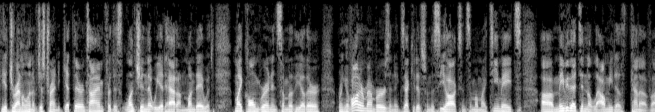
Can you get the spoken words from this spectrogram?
the adrenaline of just trying to get there in time for this luncheon that we had had on Monday with Mike Holmgren and some of the other Ring of Honor members and executives from the Seahawks and some of my teammates. Uh, maybe that didn't allow me to kind of.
